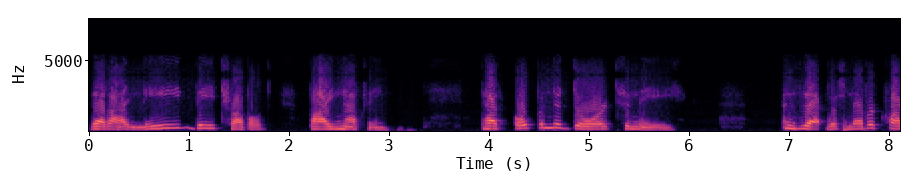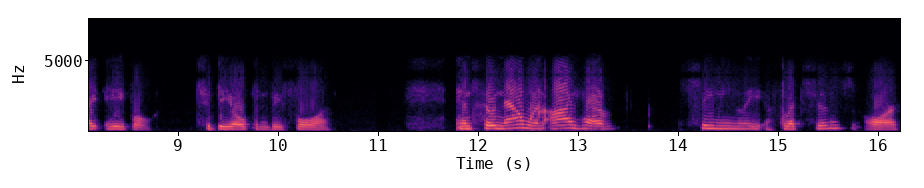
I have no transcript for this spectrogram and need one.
that I need be troubled by nothing. That opened a door to me and that was never quite able to be opened before. And so now when I have seemingly afflictions or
